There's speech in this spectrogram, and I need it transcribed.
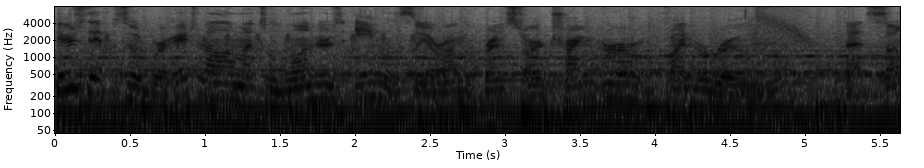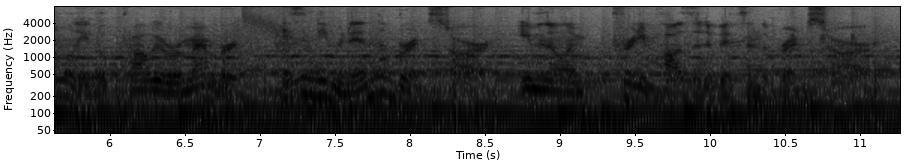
Here's the episode where Hatred Elemental wanders aimlessly around the Brinstar trying to find a room that suddenly he'll probably remember isn't even in the Brinstar, even though I'm pretty positive it's in the Brinstar.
